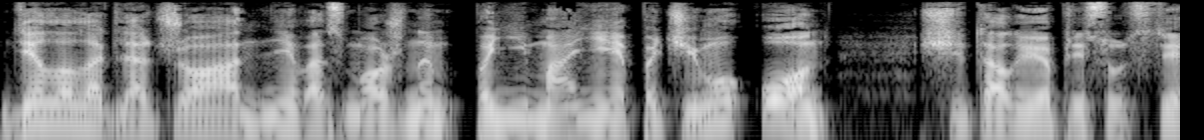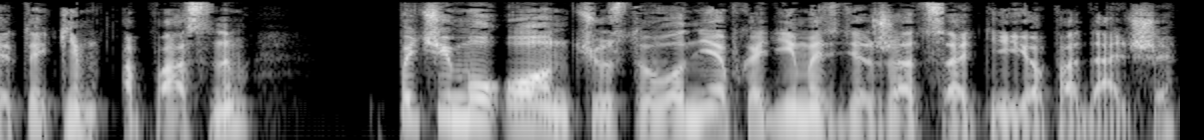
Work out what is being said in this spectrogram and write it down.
делала для Джоан невозможным понимание, почему он – считал ее присутствие таким опасным, почему он чувствовал необходимость держаться от нее подальше.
